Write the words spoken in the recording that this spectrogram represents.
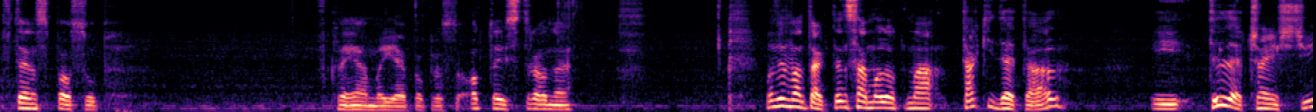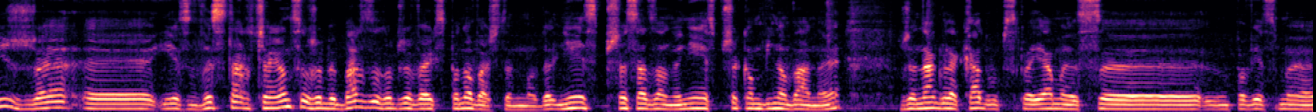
w ten sposób. Wklejamy je po prostu od tej strony. Powiem Wam tak, ten samolot ma taki detal i tyle części, że y, jest wystarczająco, żeby bardzo dobrze wyeksponować ten model. Nie jest przesadzony, nie jest przekombinowany, że nagle kadłub sklejamy z y, powiedzmy,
